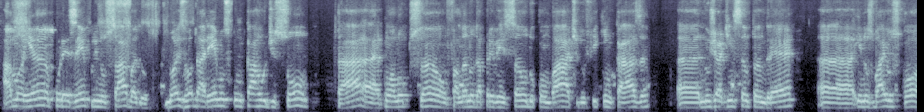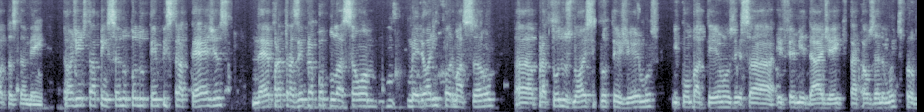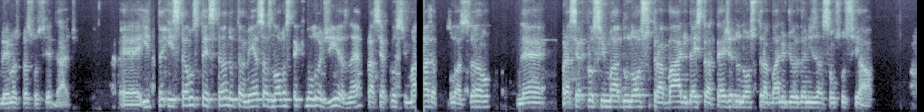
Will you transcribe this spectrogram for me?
Amanhã, por exemplo, e no sábado, nós rodaremos com carro de som, tá? É, com a locução, falando da prevenção, do combate, do fique em casa, uh, no Jardim Santo André uh, e nos bairros Cotas também. Então, a gente está pensando todo o tempo estratégias né, para trazer para a população a melhor informação uh, para todos nós se protegermos e combatermos essa enfermidade aí que está causando muitos problemas para a sociedade. É, e, e, estamos testando também essas novas tecnologias, né, para se aproximar da população, né, para se aproximar do nosso trabalho, da estratégia do nosso trabalho de organização social,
